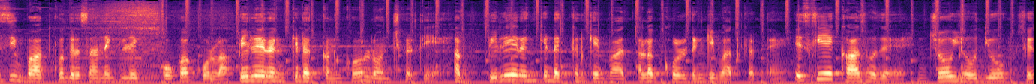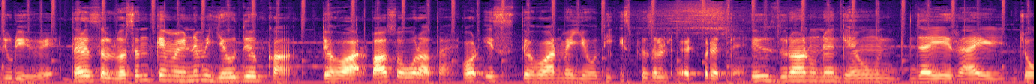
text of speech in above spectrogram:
इसी बात को दर्शाने के लिए कोका कोला पीले रंग के ढक्कन को लॉन्च करती है। अब पीले रंग के ढक्कन के बाद अलग कोल्ड ड्रिंक की बात करते हैं। इसकी एक खास वजह है, जो यहूदियों से जुड़ी हुई है। दरअसल, वसंत के महीने में यहूदियों का त्योहार पास ओवर आता है और इस त्योहार में यहूदी स्पेशल डाइट पर रहते हैं। इस दौरान उन्हें गेहूँ, जई, राई, जौ,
